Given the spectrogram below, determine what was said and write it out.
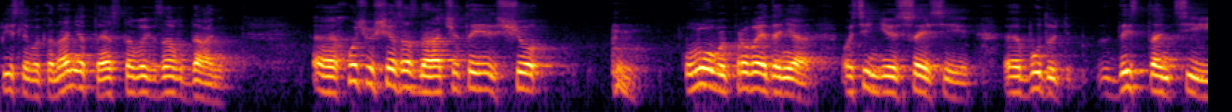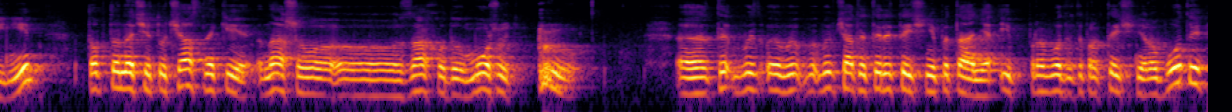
після виконання тестових завдань. Е, Хочу ще зазначити, що умови проведення осінньої сесії е, будуть дистанційні, тобто, значить, учасники нашого е, заходу можуть е, ви- вивчати теоретичні питання і проводити практичні роботи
